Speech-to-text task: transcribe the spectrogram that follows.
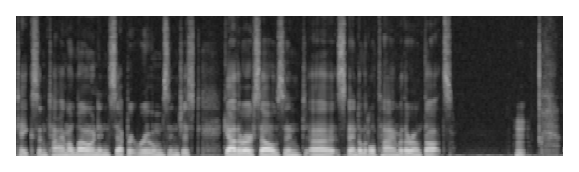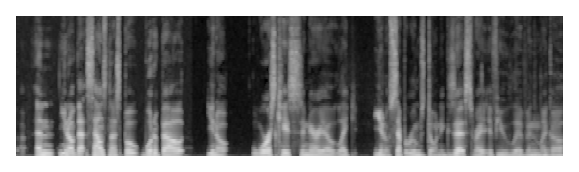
take some time alone in separate rooms and just gather ourselves and uh, spend a little time with our own thoughts. Hmm. And you know that sounds nice, but what about you know worst case scenario, like you know, separate rooms don't exist, right? If you live in mm-hmm. like a,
